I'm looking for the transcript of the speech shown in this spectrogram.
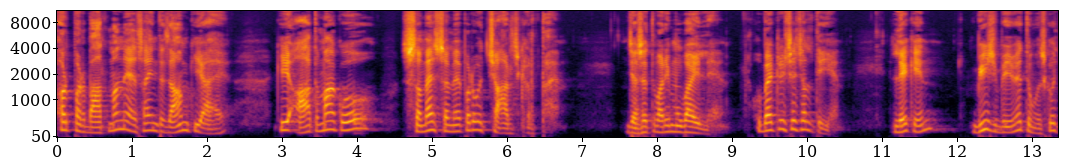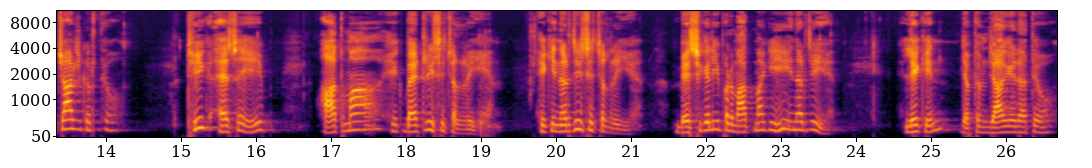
और परमात्मा ने ऐसा इंतज़ाम किया है कि आत्मा को समय समय पर वो चार्ज करता है। जैसे तुम्हारी मोबाइल है, वो बैटरी से चलती है, लेकिन बीच बीच में तुम उसको चार्ज करते हो। ठीक ऐसे ही आत्मा एक बैटरी से चल रही है, एक एनर्जी से चल रही है। बेसिकली परमात्मा की ही एनर्जी है। लेकिन जब तुम जागे रहते हो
